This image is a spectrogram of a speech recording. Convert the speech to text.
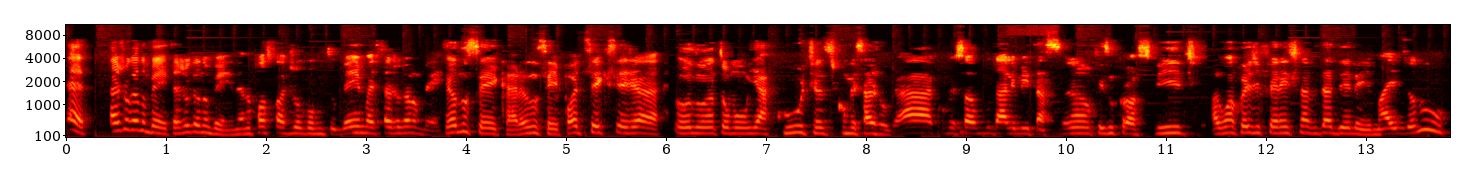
É, tá jogando bem, tá jogando bem, né? Não posso falar que jogou muito bem, mas tá jogando bem. Eu não sei, cara, eu não sei. Pode ser que seja. O Luan tomou um Yakult antes de começar a jogar, começou a mudar a alimentação, fez um crossfit, alguma coisa diferente na vida dele aí. Mas eu não,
